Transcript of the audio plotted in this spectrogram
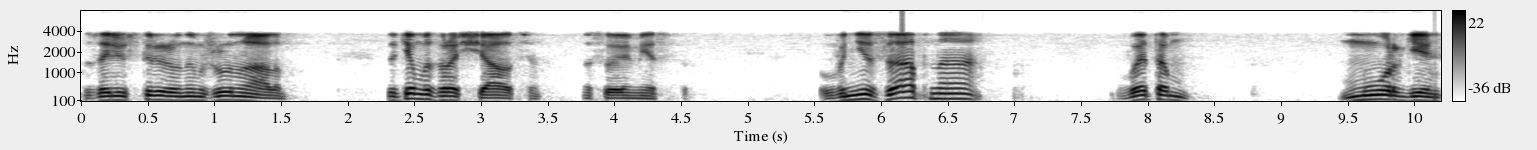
за иллюстрированным журналом, затем возвращался на свое место. Внезапно В этом морге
